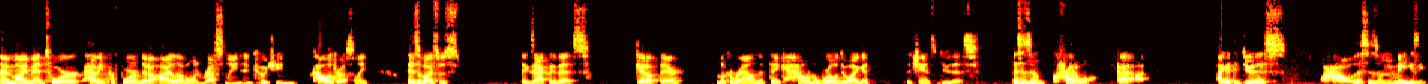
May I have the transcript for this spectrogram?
And my mentor, having performed at a high level in wrestling and coaching college wrestling, his advice was exactly this get up there, look around, and think, how in the world do I get the chance to do this. This is incredible. God, I get to do this. Wow, this is amazing.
